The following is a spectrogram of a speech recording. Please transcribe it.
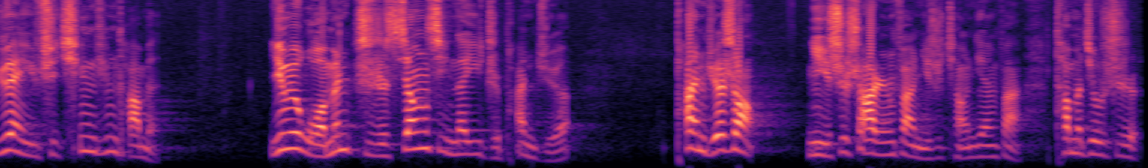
愿意去倾听他们，因为我们只相信那一纸判决，判决上你是杀人犯，你是强奸犯，他们就是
